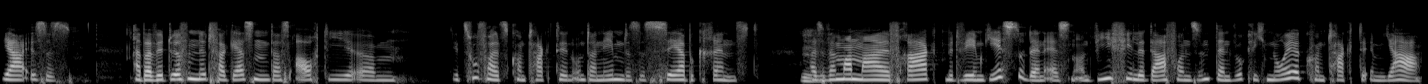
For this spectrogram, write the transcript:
Ja, ist es. Aber wir dürfen nicht vergessen, dass auch die, ähm, die Zufallskontakte in Unternehmen, das ist sehr begrenzt. Mhm. Also wenn man mal fragt, mit wem gehst du denn essen und wie viele davon sind denn wirklich neue Kontakte im Jahr,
